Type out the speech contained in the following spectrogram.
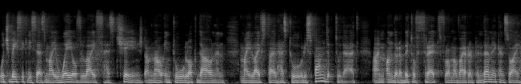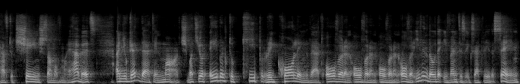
which basically says my way of life has changed. I'm now into lockdown and my lifestyle has to respond to that. I'm under a bit of threat from a viral pandemic. And so I have to change some of my habits. And you get that in March, but you're able to keep recalling that over and over and over and over. Even though the event is exactly the same,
